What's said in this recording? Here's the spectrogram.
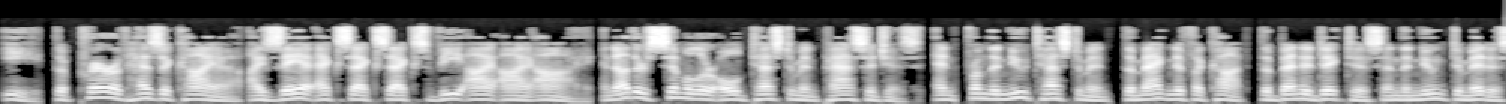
e, the Prayer of Hezekiah Isaiah XXXVIII, and other similar Old Testament passages, and, from the New Testament, the Magnificat, the Benedictus and the Nunc Dimittis,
